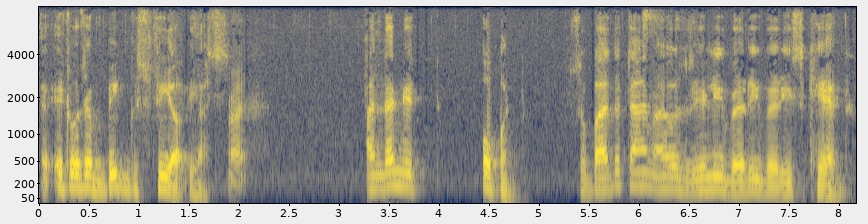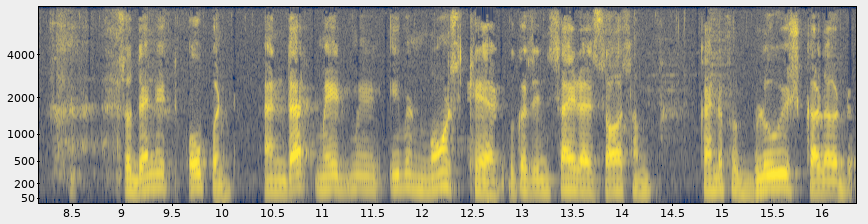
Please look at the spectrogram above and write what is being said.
It was a big sphere, yes. Right. And then it opened. So by the time I was really very, very scared. So then it opened, and that made me even more scared because inside I saw some kind of a bluish colored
